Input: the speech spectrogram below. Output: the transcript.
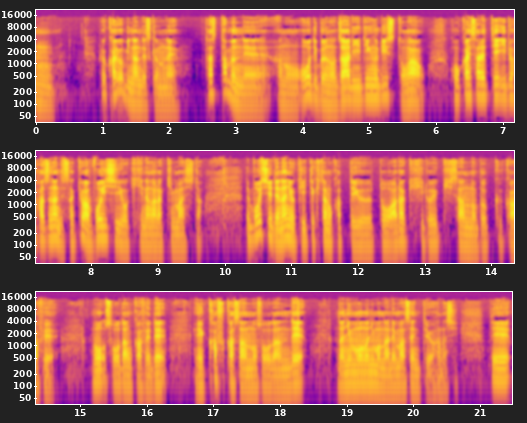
うん。火曜日なんですけどねた多分ねあの Audible の The Reading List が公開されているはずなんですが今日は Voicy を聞きながら来ました。で Voicy で何を聞いてきたのかっていうと荒木博行さんのブックカフェの相談カフェで、えーカフカさんの相談で何者にもなれませんっていう話。で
